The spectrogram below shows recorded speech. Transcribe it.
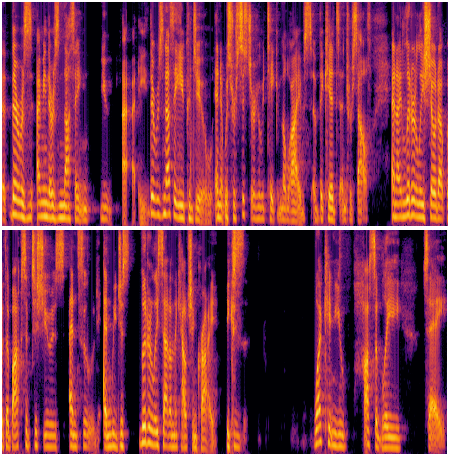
uh, there was, I mean, there's nothing you, I, there was nothing you could do. And it was her sister who had taken the lives of the kids and herself. And I literally showed up with a box of tissues and food. And we just literally sat on the couch and cried because what can you possibly say?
